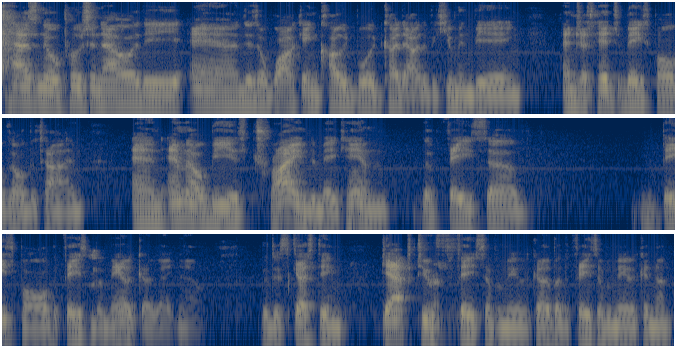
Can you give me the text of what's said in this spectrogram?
has no personality and is a walking cardboard cutout of a human being and just hits baseballs all the time. And MLB is trying to make him the face of baseball, the face of America right now. The disgusting gap toothed face of America, but the face of America none,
